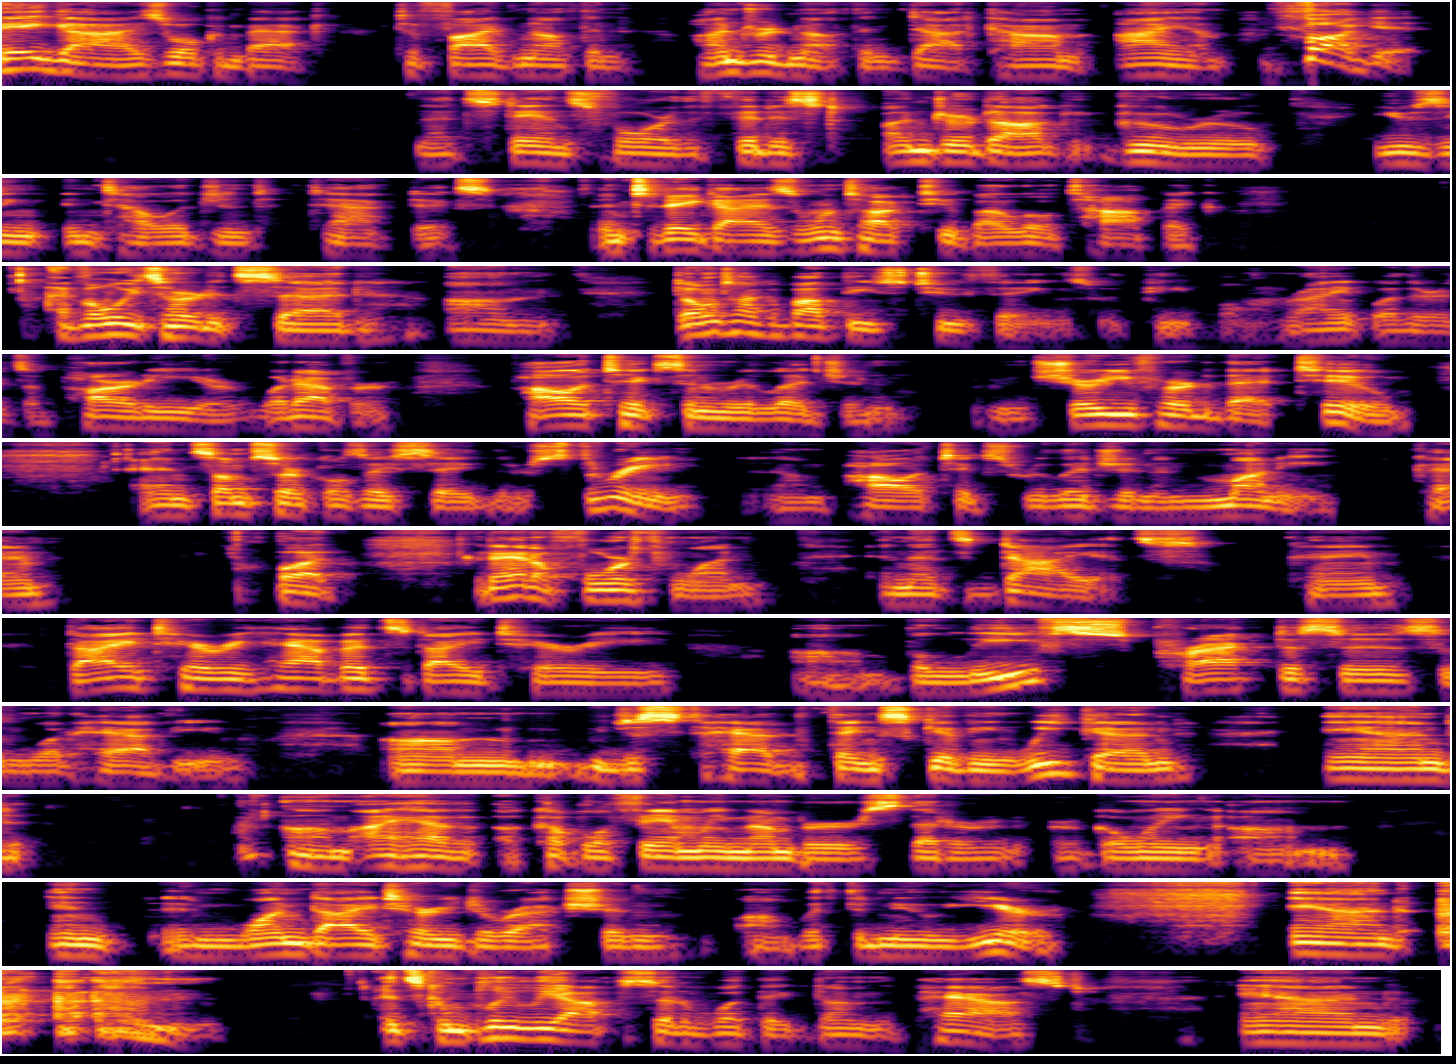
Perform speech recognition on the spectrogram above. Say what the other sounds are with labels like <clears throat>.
Hey guys, welcome back to 5 nothing 100 nothing.com. I am Fugit. That stands for the fittest underdog guru using intelligent tactics. And today, guys, I want to talk to you about a little topic. I've always heard it said, um, don't talk about these two things with people, right? Whether it's a party or whatever, politics and religion. I'm sure you've heard of that too. And some circles they say there's three um, politics, religion, and money. Okay. But it had a fourth one, and that's diets. Okay. Dietary habits, dietary um, beliefs, practices, and what have you. Um, we just had Thanksgiving weekend, and um, I have a couple of family members that are, are going um, in in one dietary direction uh, with the new year, and <clears throat> it's completely opposite of what they've done in the past, and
